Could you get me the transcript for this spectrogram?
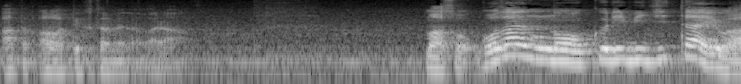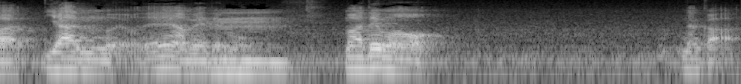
あと慌てふためながらまあそう五山の送り火自体はやんのよね雨でも、うん。まあでもなんか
